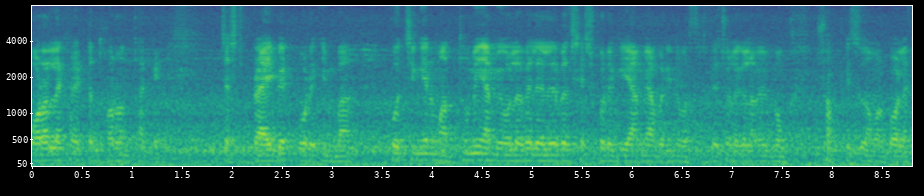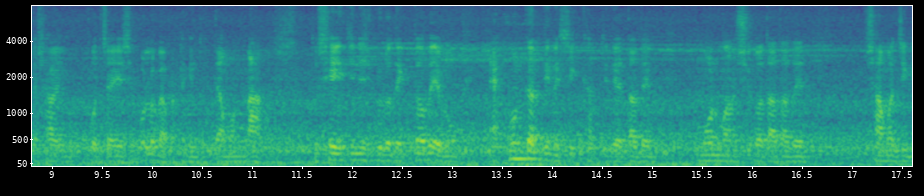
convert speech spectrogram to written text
পড়ালেখার একটা ধরন থাকে। জাস্ট প্রাইভেট পড়ে কিংবা কোচিংয়ের মাধ্যমেই আমি ও লেভেল এ লেভেল শেষ করে গিয়ে আমি আবার ইউনিভার্সিটিতে চলে গেলাম এবং সব কিছু আমার পড়ালেখা স্বাভাবিক পর্যায়ে এসে পড়ল। ব্যাপারটা কিন্তু তেমন না। তো সেই জিনিসগুলো দেখতে হবে এবং এখনকার দিনে শিক্ষার্থীদের তাদের মন মানসিকতা, তাদের সামাজিক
